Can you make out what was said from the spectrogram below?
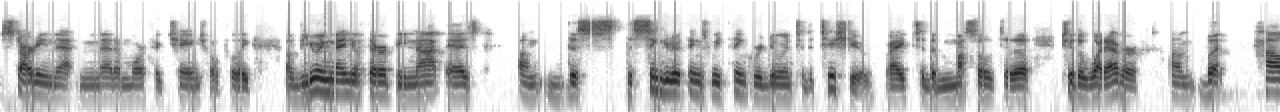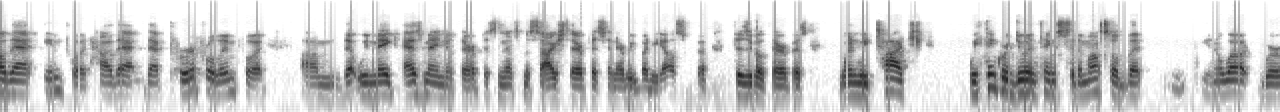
starting that metamorphic change, hopefully, of viewing manual therapy not as um, the, the singular things we think we're doing to the tissue, right, to the muscle, to the to the whatever, um, but how that input, how that that peripheral input um, that we make as manual therapists, and that's massage therapists and everybody else, physical therapists. When we touch, we think we're doing things to the muscle, but you know what? We're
